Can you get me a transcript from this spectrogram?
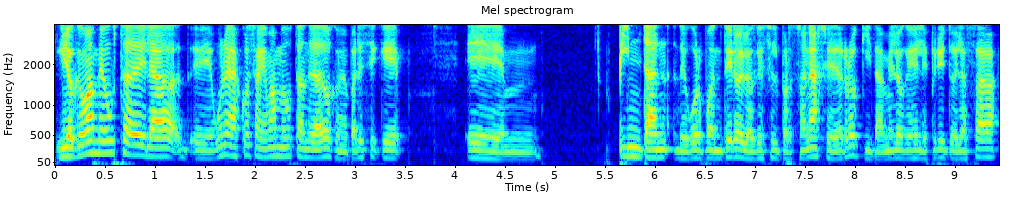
Y lo que más me gusta de la. Eh, una de las cosas que más me gustan de la 2, que me parece que. Em, pintan de cuerpo entero lo que es el personaje de Rocky, también lo que es el espíritu de la saga,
